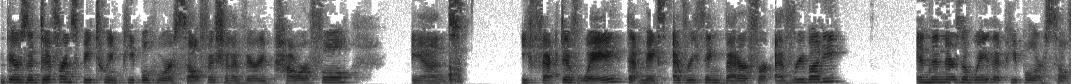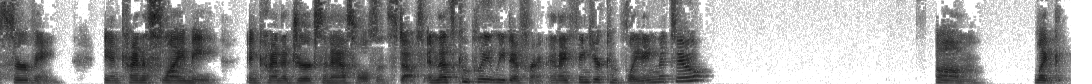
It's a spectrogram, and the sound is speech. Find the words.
there's a difference between people who are selfish in a very powerful and effective way that makes everything better for everybody. And then there's a way that people are self serving and kind of slimy and kind of jerks and assholes and stuff. And that's completely different. And I think you're conflating the two. Um, like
